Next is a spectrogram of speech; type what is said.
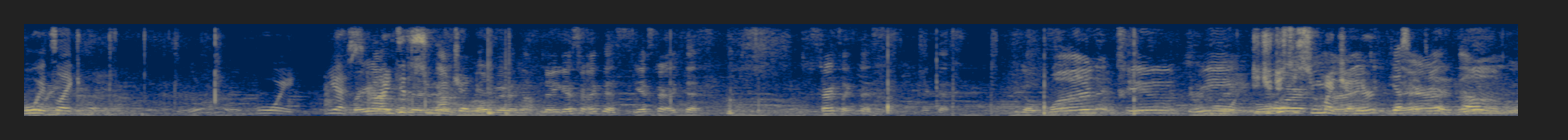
Boy, it's like, boy, yes, Bring it on I did there's assume my not- gender. Oh, good enough. No, you guys start like this. You guys start like this. Starts like this. Like this. You go one, two, three. Did you just assume my gender? Yes, I seven, did. One more.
